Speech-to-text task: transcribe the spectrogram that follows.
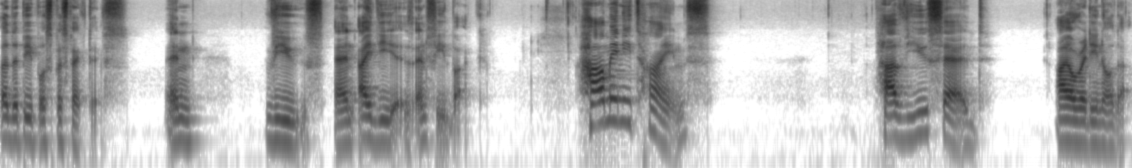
other people's perspectives and views and ideas and feedback. How many times have you said, I already know that?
